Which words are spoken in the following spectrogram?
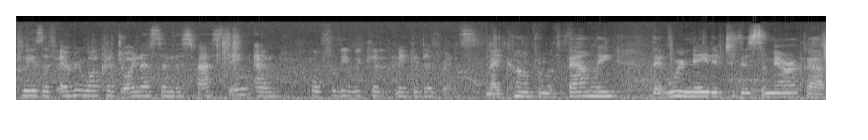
please, if everyone could join us in this fasting and hopefully we could make a difference. And I come from a family that we're native to this America.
